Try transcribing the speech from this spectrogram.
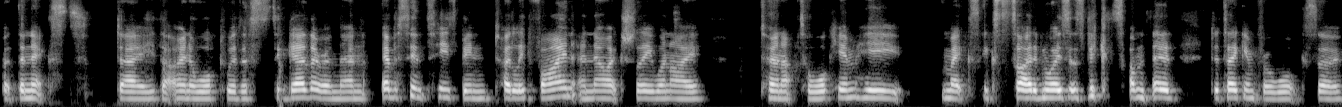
But the next day, the owner walked with us together. And then ever since, he's been totally fine. And now, actually, when I turn up to walk him, he makes excited noises because I'm there to take him for a walk. So,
